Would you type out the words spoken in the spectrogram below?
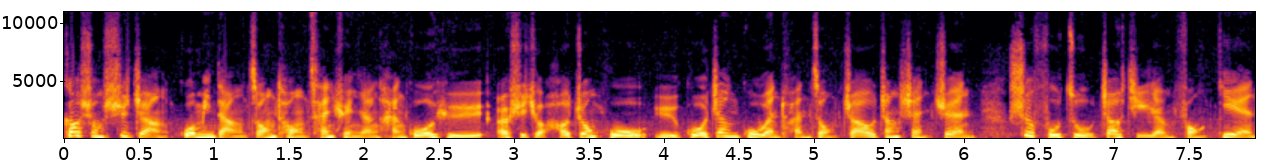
高雄市长、国民党总统参选人韩国瑜二十九号中午与国政顾问团总召张善政、社福组召集人冯燕、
